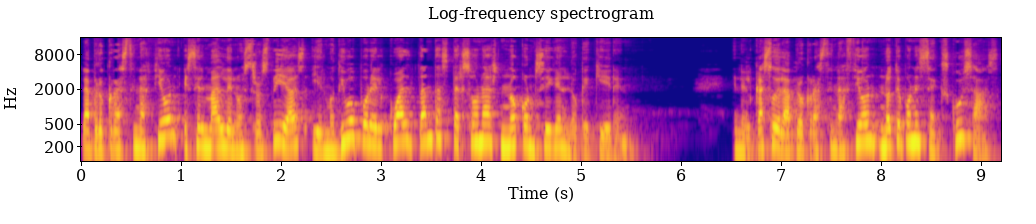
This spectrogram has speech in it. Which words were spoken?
La procrastinación es el mal de nuestros días y el motivo por el cual tantas personas no consiguen lo que quieren. En el caso de la procrastinación no te pones excusas,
